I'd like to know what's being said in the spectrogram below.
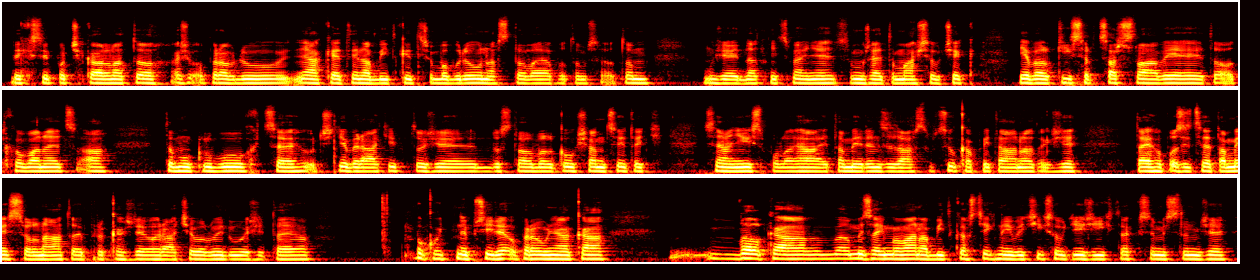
bych si počkal na to, až opravdu nějaké ty nabídky třeba budou na stole a potom se o tom může jednat. Nicméně samozřejmě Tomáš Souček je velký srdcař Slávie, je to odchovanec a tomu klubu chce určitě vrátit to, že dostal velkou šanci, teď se na něj spolehá, je tam jeden ze zástupců kapitána, takže ta jeho pozice tam je silná, to je pro každého hráče velmi důležité a pokud nepřijde opravdu nějaká velká, velmi zajímavá nabídka z těch největších soutěžích, tak si myslím, že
